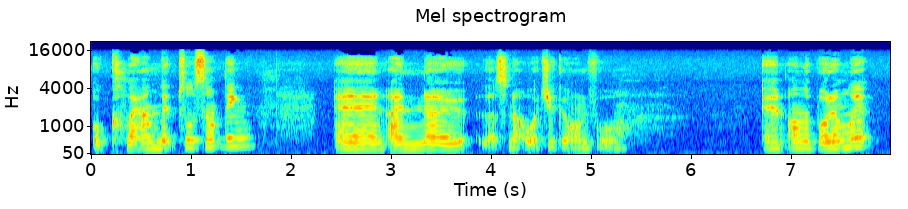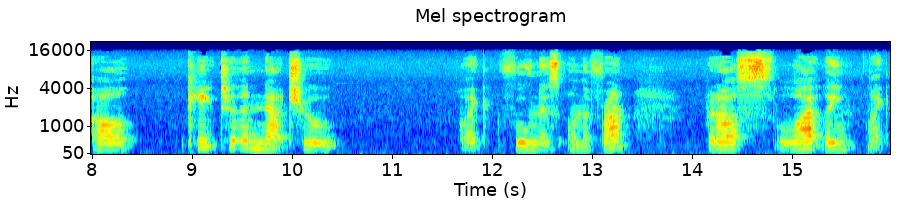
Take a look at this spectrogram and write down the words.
or clown lips or something. And I know that's not what you're going for. And on the bottom lip, I'll keep to the natural like fullness on the front. But I'll slightly like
